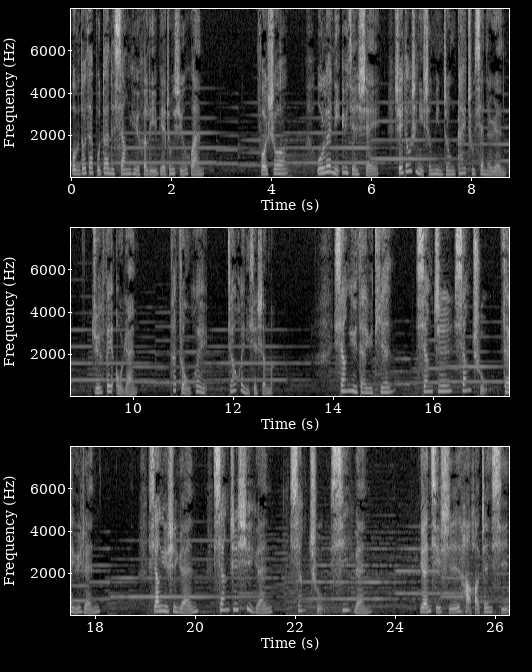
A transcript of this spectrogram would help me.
我们都在不断的相遇和离别中循环。佛说。无论你遇见谁，谁都是你生命中该出现的人，绝非偶然。他总会教会你些什么。相遇在于天，相知相处在于人。相遇是缘，相知续缘，相处惜缘。缘起时好好珍惜，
